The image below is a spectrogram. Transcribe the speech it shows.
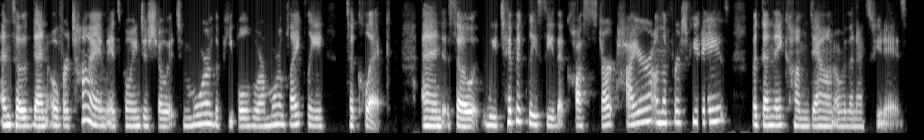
And so then over time, it's going to show it to more of the people who are more likely to click. And so we typically see that costs start higher on the first few days, but then they come down over the next few days.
